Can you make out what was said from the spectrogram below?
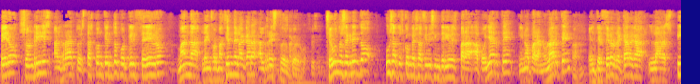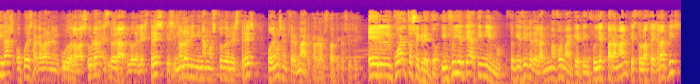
pero sonríes al rato, estás contento porque el cerebro manda la información de la cara al resto del cuerpo. Segundo secreto, usa tus conversaciones interiores para apoyarte y no para anularte. El tercero, recarga las pilas o puedes acabar en el cubo de la basura. Esto era lo del estrés, que si no lo eliminamos todo el estrés, podemos enfermar. Carga estática, sí, sí. El cuarto secreto, inflúyete a ti mismo. Esto quiere decir que de la misma forma que te influyes para mal, que esto lo haces gratis,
